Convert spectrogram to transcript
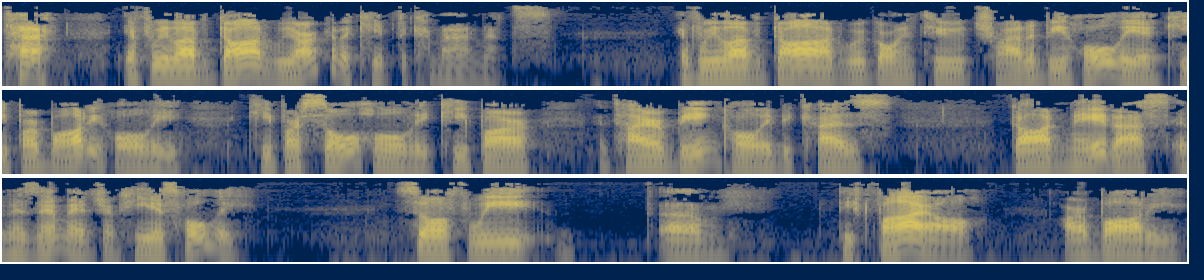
if we love God, we are going to keep the commandments. If we love God, we're going to try to be holy and keep our body holy, keep our soul holy, keep our entire being holy, because God made us in His image and He is holy. So if we um, defile our body,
